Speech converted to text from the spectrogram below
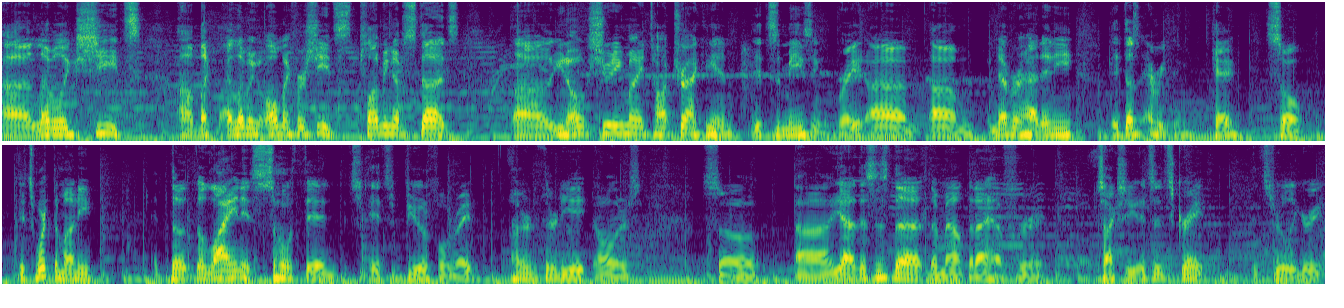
uh, leveling sheets, um, like I leveling all my first sheets, plumbing up studs, uh, you know, shooting my top track in. It's amazing, right? Um, um, never had any. It does everything. Okay, so it's worth the money. The the line is so thin. It's it's beautiful, right? 138 dollars. So uh, yeah, this is the the mount that I have for it. It's actually it's it's great. It's really great.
